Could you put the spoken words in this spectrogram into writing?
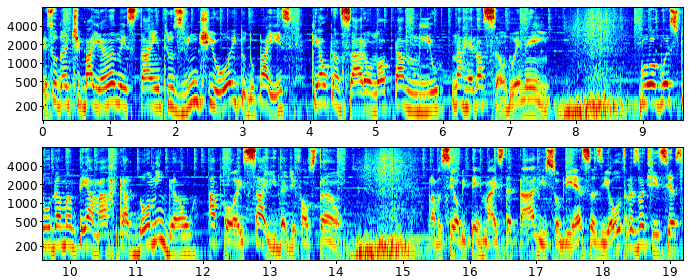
Estudante baiano está entre os 28 do país que alcançaram nota mil na redação do Enem. Globo estuda manter a marca Domingão após saída de Faustão. Para você obter mais detalhes sobre essas e outras notícias,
